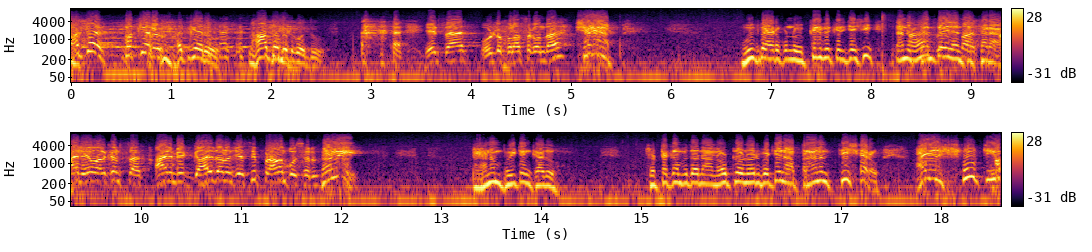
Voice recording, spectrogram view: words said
డాక్టర్ బతికారు. నాతో పెట్టుకోవద్దు. ఏంటి సార్? ఒంట్లో కులాసగా ఉందా. ఊపిరి ఆడకుండా ఉక్కిరి బిక్కిరి చేసి నన్ను ఆయన ఏమనకండి సార్? ఆయన మీకు గాలిదానం చేసి ప్రాణం పోశారు! ప్రాణం పోయటం కాదు. చుట్టకంపతో నా నోట్లో నోరు పెట్టి నా ప్రాణం తీశారు. ఐ విల్ షూట్ యూ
